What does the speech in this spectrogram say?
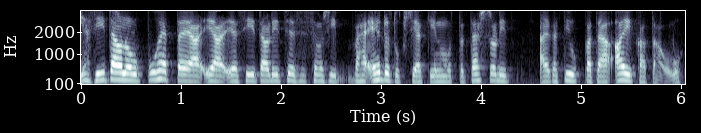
ja siitä on ollut puhetta ja, ja, ja siitä oli itse asiassa semmoisia vähän ehdotuksiakin, mutta tässä oli aika tiukka tämä aikataulu.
